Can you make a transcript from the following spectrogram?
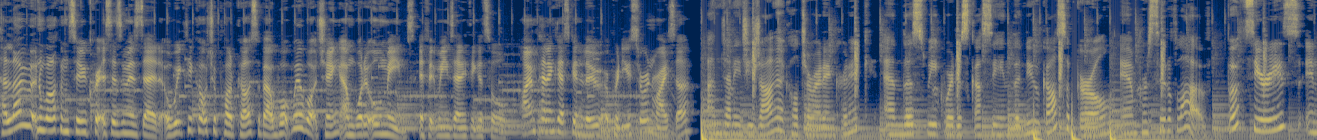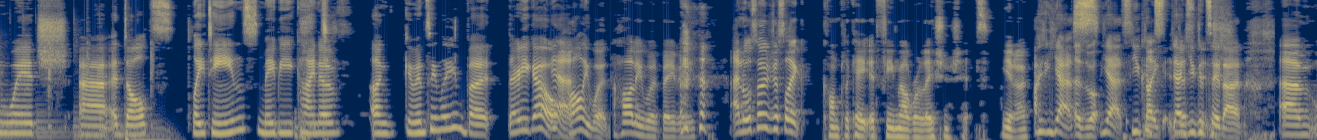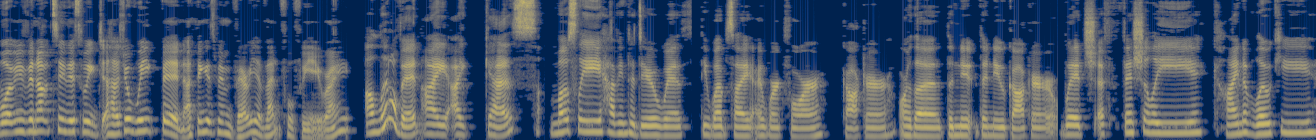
Hello and welcome to Criticism is Dead, a weekly culture podcast about what we're watching and what it all means, if it means anything at all. I'm Pelin Keskin Liu, a producer and writer. I'm Jenny G. Zhang, a culture writer and critic, and this week we're discussing the new Gossip Girl and Pursuit of Love, both series in which uh, adults play teens, maybe kind of unconvincingly, but there you go, Yeah. Hollywood. Hollywood, baby. and also just like complicated female relationships, you know? Uh, yes, well. yes, you could, Like, yeah, just- you could say that. Um, what have you been up to this week? How's your week been? I think it's been very eventful for you, right? A little bit, I I guess. Mostly having to do with the website I work for, Gawker, or the the new the new Gawker, which officially kind of low key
